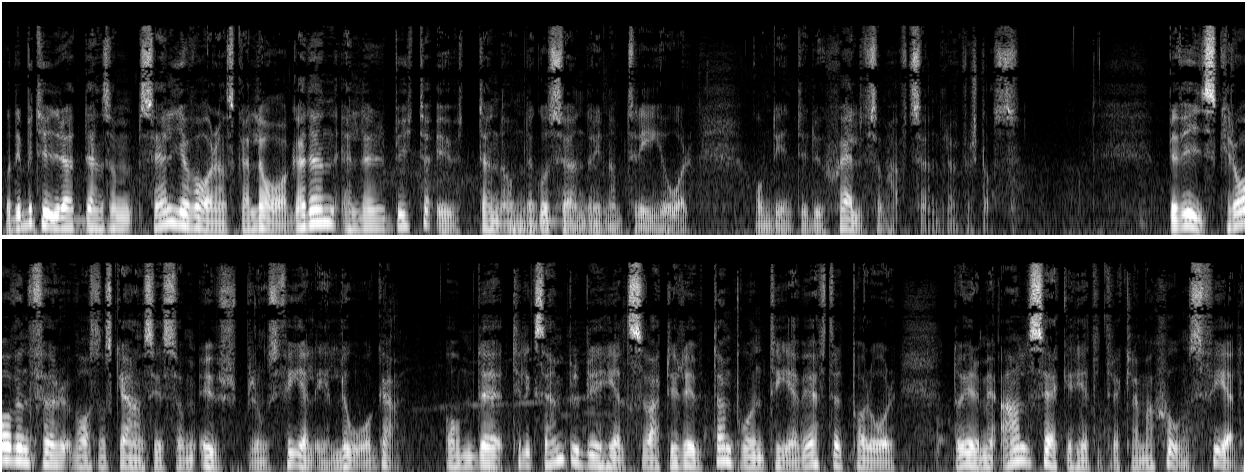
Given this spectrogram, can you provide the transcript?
Och det betyder att den som säljer varan ska laga den eller byta ut den om den går sönder inom tre år om det inte är du själv som haft sönder den förstås. Beviskraven för vad som ska anses som ursprungsfel är låga. Om det till exempel blir helt svart i rutan på en tv efter ett par år då är det med all säkerhet ett reklamationsfel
